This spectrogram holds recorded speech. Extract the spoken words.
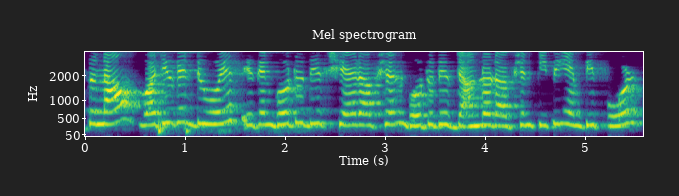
So now what you can do is you can go to this share option go to this download option keeping mp4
